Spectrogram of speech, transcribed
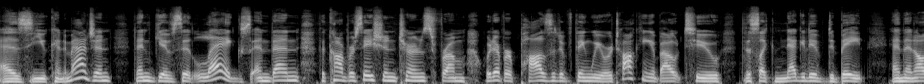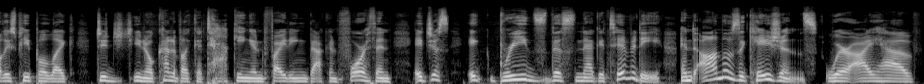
as you can imagine, then gives it legs. And then the conversation turns from whatever positive thing we were talking about to this like negative debate. And then all these people like, did, you know, kind of like attacking and fighting back and forth. And it just, it breeds this negativity. And on those occasions where I have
